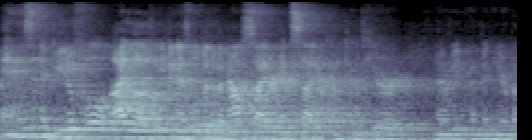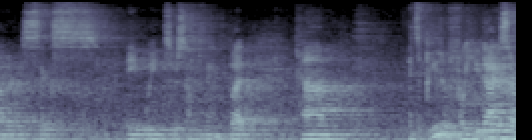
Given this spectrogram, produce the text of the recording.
Man, isn't it beautiful? I love, even as a little bit of an outsider, insider. I'm kind of here. You know, I've been here about every six, eight weeks or something, but. Um, it's beautiful. You guys are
